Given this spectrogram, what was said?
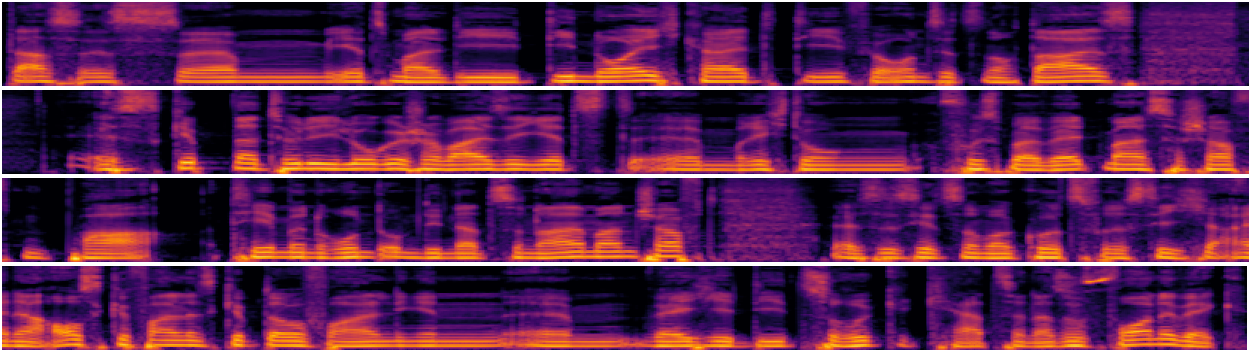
Das ist ähm, jetzt mal die, die Neuigkeit, die für uns jetzt noch da ist. Es gibt natürlich logischerweise jetzt ähm, Richtung Fußball-Weltmeisterschaft ein paar Themen rund um die Nationalmannschaft. Es ist jetzt nochmal kurzfristig eine ausgefallen. Es gibt aber vor allen Dingen ähm, welche, die zurückgekehrt sind. Also vorneweg.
